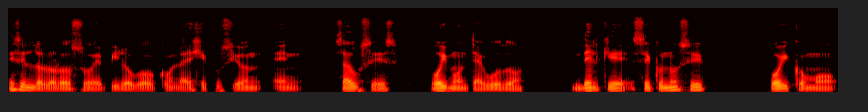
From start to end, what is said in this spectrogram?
es el doloroso epílogo con la ejecución en Sauces, hoy Monteagudo, del que se conoce hoy como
